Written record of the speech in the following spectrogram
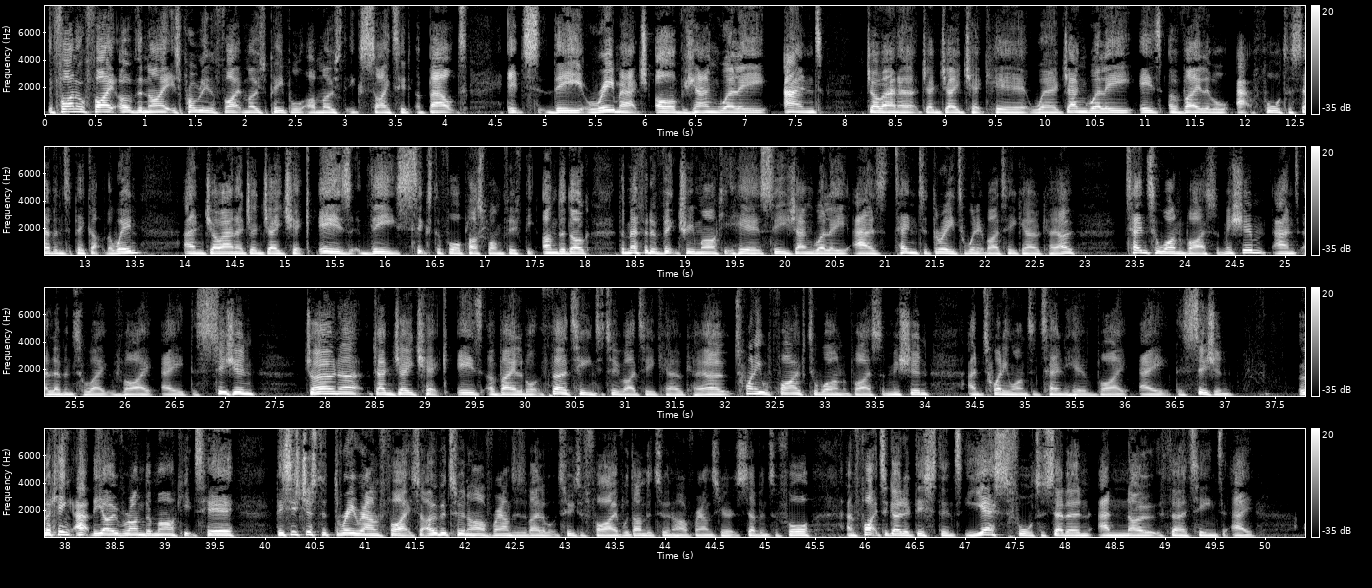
The final fight of the night is probably the fight most people are most excited about. It's the rematch of Zhang Weili and Joanna Jędrzejczyk here, where Zhang Weili is available at 4 to 7 to pick up the win. And Joanna Jędrzejczyk is the 6 to 4 plus 150 underdog. The method of victory market here sees Zhang Weili as 10 to 3 to win it by TKO KO, 10 to 1 via submission, and 11 to 8 via a decision. Joanna Jędrzejczyk is available at 13 to 2 via TKO KO, 25 to 1 via submission, and 21 to 10 here via a decision. Looking at the over under markets here, This is just a three round fight. So over two and a half rounds is available at two to five, with under two and a half rounds here at seven to four. And fight to go to distance, yes, four to seven, and no, 13 to eight.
